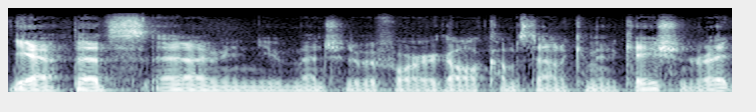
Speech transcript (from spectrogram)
Yeah, that's, and I mean, you mentioned it before, it all comes down to communication, right?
